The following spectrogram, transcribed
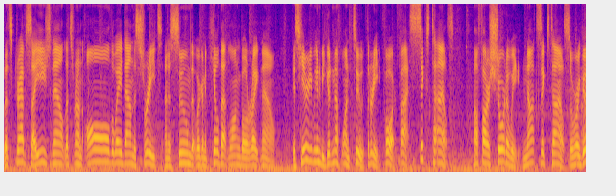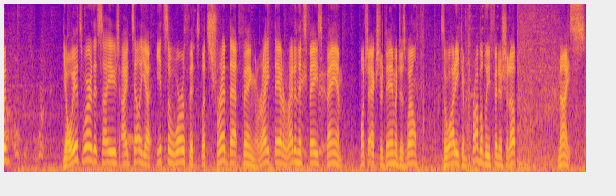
Let's grab Saij now. Let's run all the way down the street and assume that we're going to kill that longbow right now. Is here even going to be good enough? One, two, three, four, five, six tiles. How far short are we? Not six tiles, so we're good? Yo, it's worth it, Saij. I tell ya, it's a worth it. Let's shred that thing right there, right in its face. Bam. Bunch of extra damage as well. Zawadi can probably finish it up. Nice.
